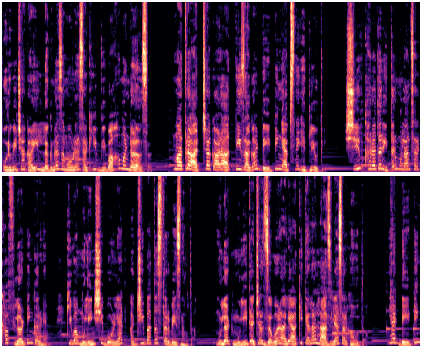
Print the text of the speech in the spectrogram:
पूर्वीच्या काळी लग्न जमवण्यासाठी विवाह मंडळ असत. मात्र आजच्या काळात ती जागा डेटिंग ऍप्सने घेतली होती. शिव खरं तर इतर मुलांसारखा फ्लर्टिंग करण्यात किंवा मुलींशी बोलण्यात अजिबातच तरबेज नव्हता. उलट मुली त्याच्याजवळ आल्या की त्याला लाजल्यासारखं होतं. या डेटिंग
